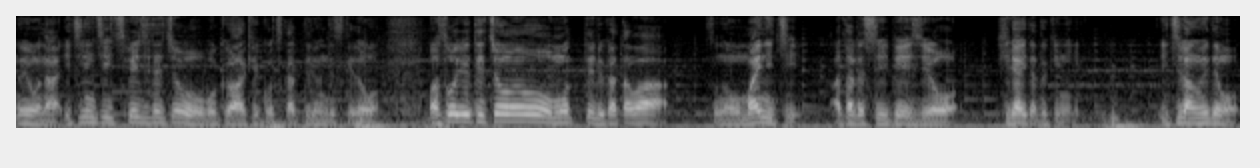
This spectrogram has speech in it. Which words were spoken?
のような1日1ページ手帳を僕は結構使ってるんですけど、まあ、そういう手帳を持っている方はその毎日新しいページを開いた時に一番上でも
